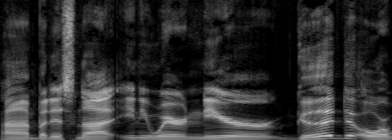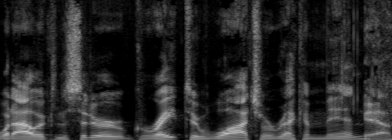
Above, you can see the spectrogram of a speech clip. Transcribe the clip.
uh, but it's not anywhere near good or what I would consider great to watch or recommend. Yeah.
